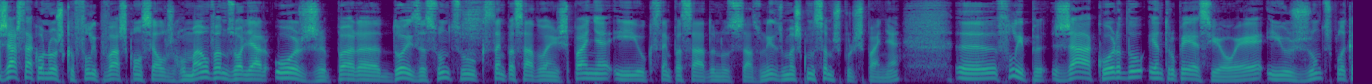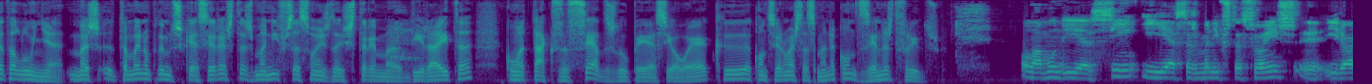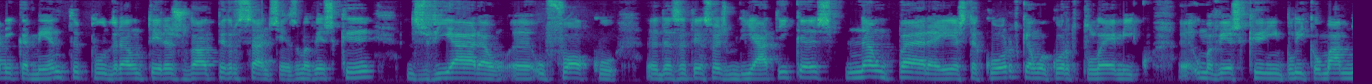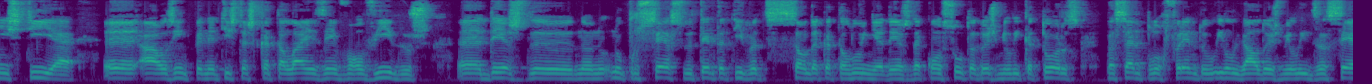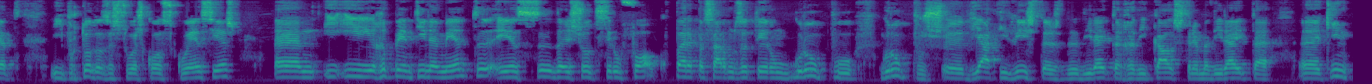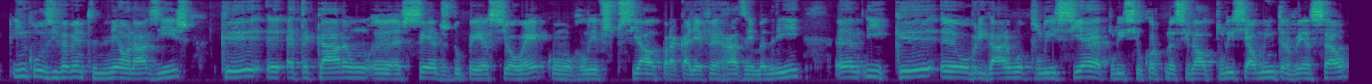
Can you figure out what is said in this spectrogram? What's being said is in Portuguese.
Já está connosco Felipe Vasconcelos Romão. Vamos olhar hoje para dois assuntos: o que se tem passado em Espanha e o que se tem passado nos Estados Unidos. Mas começamos por Espanha. Uh, Felipe, já há acordo entre o PSOE e os Juntos pela Catalunha, mas uh, também não podemos esquecer estas manifestações da extrema-direita com ataques a sedes do PSOE que aconteceram esta semana com dezenas de feridos. Olá, bom dia. Sim, e essas manifestações, eh, ironicamente, poderão ter ajudado Pedro Sánchez, uma vez que desviaram eh, o foco eh, das atenções mediáticas não para este acordo, que é um acordo polémico, eh, uma vez que implica uma amnistia eh, aos independentistas catalães envolvidos eh, desde no, no, processo de tentativa de secessão da Catalunha, desde a consulta 2014, passando pelo referendo ilegal 2017 e por todas as suas consequências. Um, e, e, repentinamente esse deixou de ser o foco para passarmos a ter um grupo, grupos uh, de ativistas de direita radical, extrema-direita, uh, que inclusivamente neonazis, que eh, atacaram eh, as sedes do PSOE com relevo especial para a Calha Ferraz em Madrid eh, e que obrigaram a polícia, a polícia, o Corpo Nacional de Polícia a uma intervenção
